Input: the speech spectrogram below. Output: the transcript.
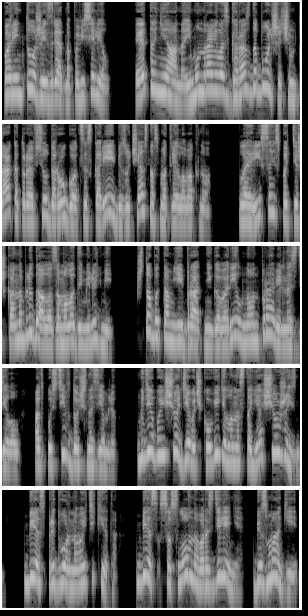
Парень тоже изрядно повеселел. Эта Ниана ему нравилась гораздо больше, чем та, которая всю дорогу от Цискореи безучастно смотрела в окно. Лариса из-под тишка наблюдала за молодыми людьми, что бы там ей брат ни говорил, но он правильно сделал, отпустив дочь на землю. Где бы еще девочка увидела настоящую жизнь? Без придворного этикета, без сословного разделения, без магии.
